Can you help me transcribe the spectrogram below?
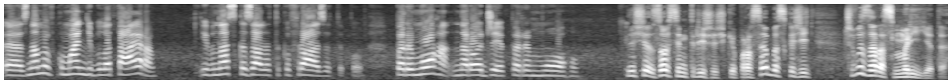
Е, з нами в команді була Тайра, і вона сказала таку фразу: типу, перемога народжує перемогу. Ну ще зовсім трішечки про себе скажіть, чи ви зараз мрієте?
